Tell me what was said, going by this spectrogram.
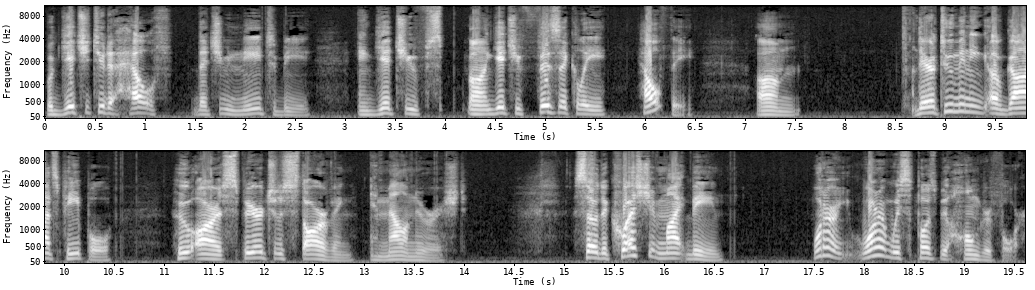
will get you to the health that you need to be and get you uh, get you physically healthy. Um, there are too many of God's people who are spiritually starving and malnourished. So the question might be, what are what are we supposed to be hungry for?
